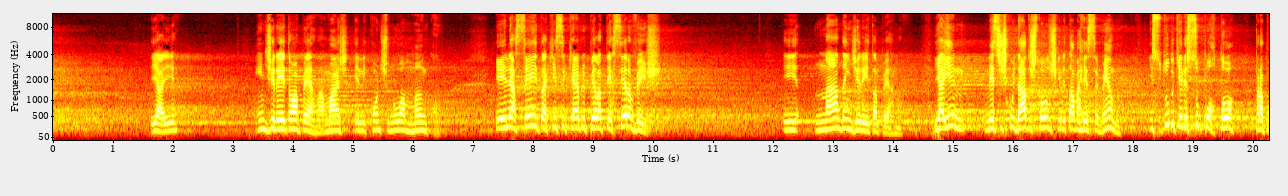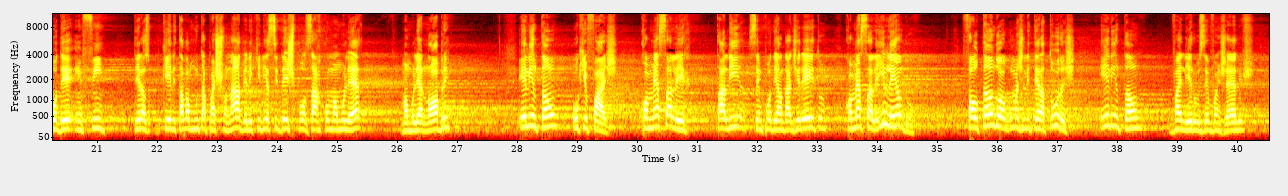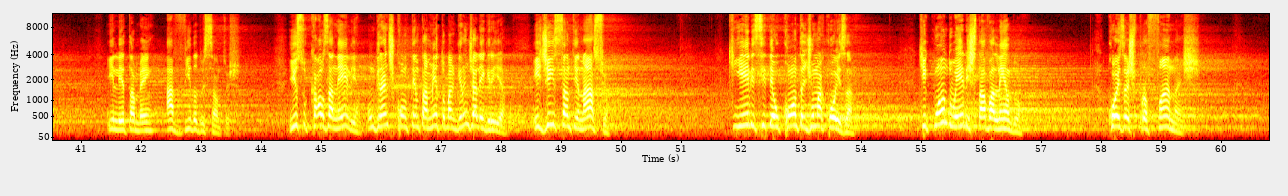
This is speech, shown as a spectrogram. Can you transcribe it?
E aí endireitam a perna, mas ele continua manco. Ele aceita que se quebre pela terceira vez. E nada endireita a perna. E aí nesses cuidados todos que ele estava recebendo, isso tudo que ele suportou para poder, enfim, ter as, porque ele estava muito apaixonado, ele queria se desposar com uma mulher, uma mulher nobre. Ele então o que faz? Começa a ler está ali sem poder andar direito, começa a ler e lendo, faltando algumas literaturas, ele então vai ler os evangelhos e ler também a vida dos santos. Isso causa nele um grande contentamento, uma grande alegria. E diz Santo Inácio que ele se deu conta de uma coisa, que quando ele estava lendo coisas profanas,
